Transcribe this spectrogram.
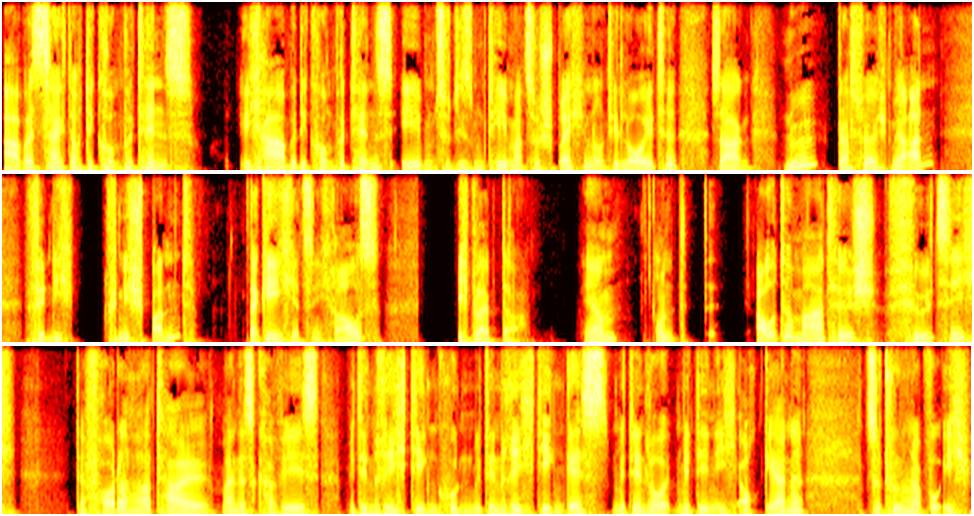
aber es zeigt auch die Kompetenz. Ich habe die Kompetenz, eben zu diesem Thema zu sprechen und die Leute sagen, nö, das höre ich mir an, finde ich, finde ich spannend, da gehe ich jetzt nicht raus, ich bleibe da. Ja, und automatisch fühlt sich der vordere Teil meines KWs mit den richtigen Kunden, mit den richtigen Gästen, mit den Leuten, mit denen ich auch gerne zu tun habe, wo ich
